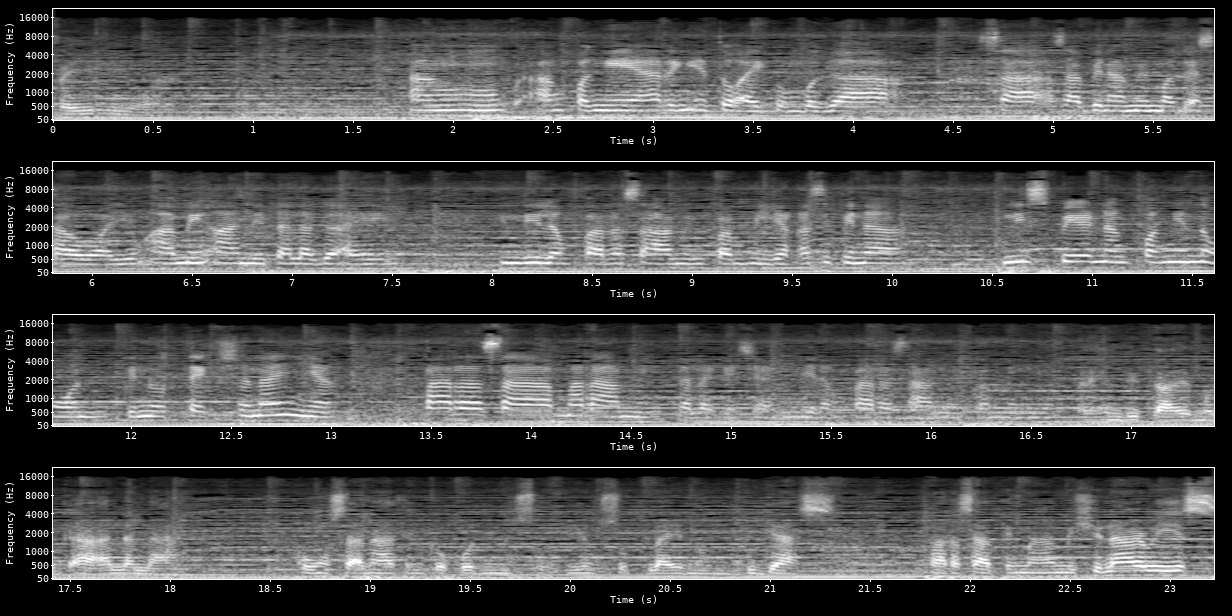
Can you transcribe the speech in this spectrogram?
failure. Ang ang pangyayaring ito ay kumbaga sa sabi namin mag-asawa, yung aming ani talaga ay hindi lang para sa aming pamilya kasi pina ni-spare ng Panginoon, pinoteksyonan niya para sa marami talaga siya, hindi lang para sa aming pamilya. Ay hindi tayo mag-aalala kung saan natin kukunin yung su- yung supply ng bigas para sa ating mga missionaries,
